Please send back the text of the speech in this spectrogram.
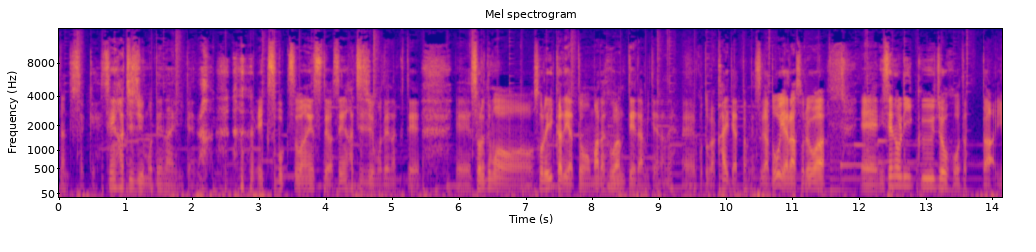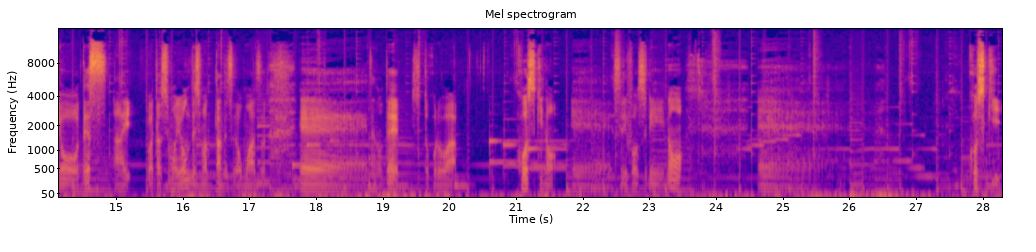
何でしたっけ ?1080 も出ないみたいな Xbox One S では1080も出なくて、えー、それでも、それ以下でやってもまだ不安定だみたいなね、えー、ことが書いてあったんですが、どうやらそれは、えー、偽のリーク情報だったようです。はい。私も読んでしまったんですが、思わず。えー、なので、ちょっとこれは、公式の、えー、343の、えー、公式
